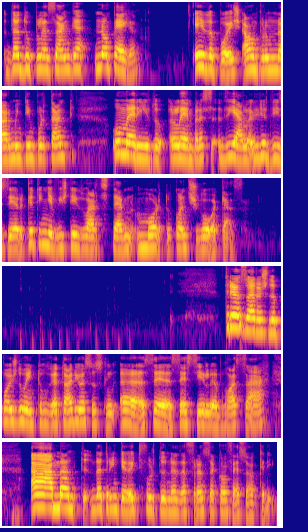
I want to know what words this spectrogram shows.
da dupla zanga não pega. E depois há um pormenor muito importante o marido lembra-se de ela lhe dizer que tinha visto Eduardo Stern morto quando chegou a casa. Três horas depois do interrogatório, a Cecília Brossard a amante da 38 Fortuna da França confessa o crime.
